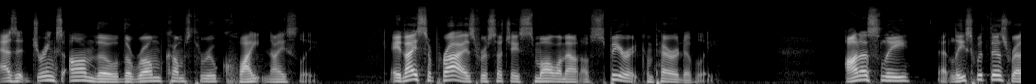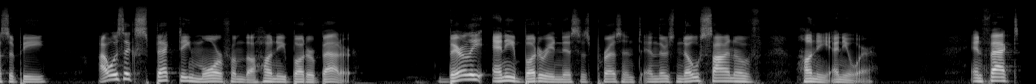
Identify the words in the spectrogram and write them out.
as it drinks on, though, the rum comes through quite nicely. A nice surprise for such a small amount of spirit comparatively. Honestly, at least with this recipe, I was expecting more from the honey butter batter. Barely any butteriness is present, and there's no sign of honey anywhere. In fact,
